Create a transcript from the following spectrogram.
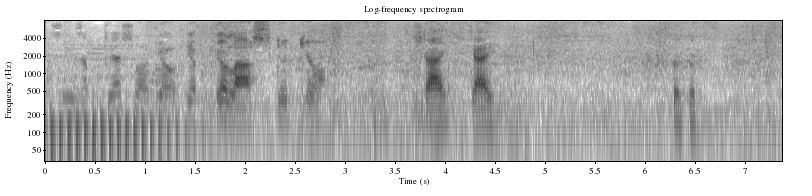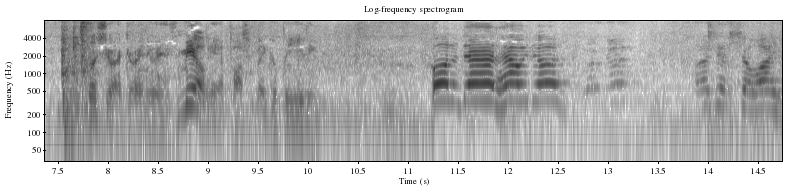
I'll see you up the cow shed. Oh, you're last. Good girl. Stay, stay. of course you won't go anywhere. There's meal here possibly could be eating. Morning, Dad. How are we doing? I just so away.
